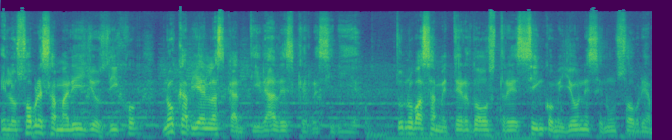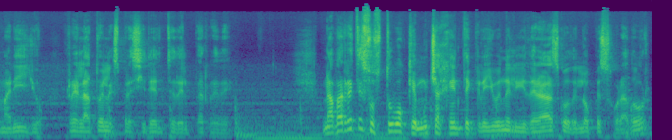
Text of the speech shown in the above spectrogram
En los sobres amarillos, dijo, no cabían las cantidades que recibía. Tú no vas a meter dos, tres, cinco millones en un sobre amarillo, relató el expresidente del PRD. Navarrete sostuvo que mucha gente creyó en el liderazgo de López Obrador,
